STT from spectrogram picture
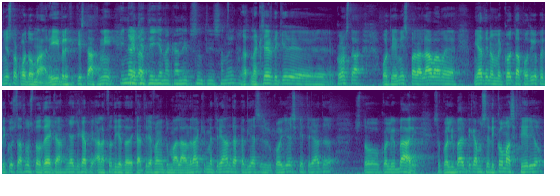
είναι στο κοντομαρί, η βρεφική σταθμή. Είναι για να- αρκετοί για να καλύψουν τις ανάγκες. να, να ξέρετε κύριε Κόνστα ότι εμείς παραλάβαμε μια δυναμικότητα από δύο παιδικούς σταθμούς στο 10, μια και κάποιοι αναφέρονται για τα 13 χρόνια του Μαλανδράκη, με 30 παιδιά στις Βουκολιές και 30 στο Κολυμπάρι. Στο Κολυμπάρι πήγαμε σε δικό μας κτίριο,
